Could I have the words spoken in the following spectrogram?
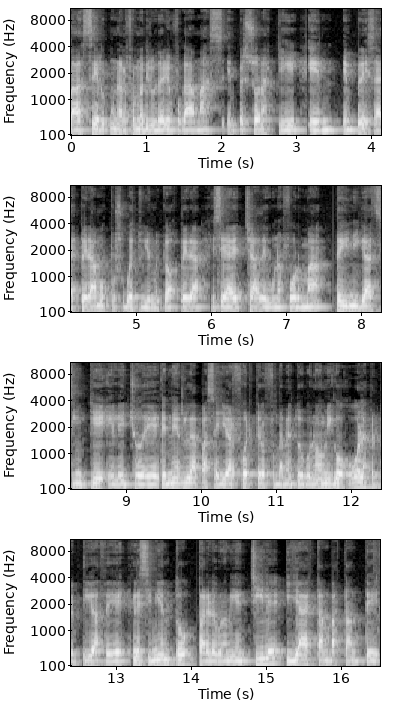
va a ser una reforma tributaria enfocada más en personas que en empresas. Esperamos, por supuesto, y el mercado espera que sea hecha de una forma técnica sin que el hecho de tenerla pase a llevar fuerte los fundamentos económicos o las perspectivas de crecimiento para la economía en Chile, que ya están bastante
